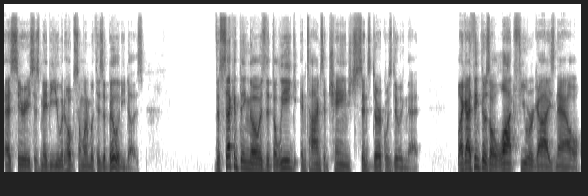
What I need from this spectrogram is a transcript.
as serious as maybe you would hope someone with his ability does. The second thing though is that the league and times have changed since Dirk was doing that. Like I think there's a lot fewer guys now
